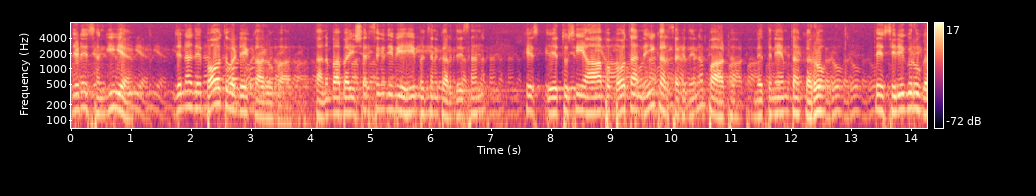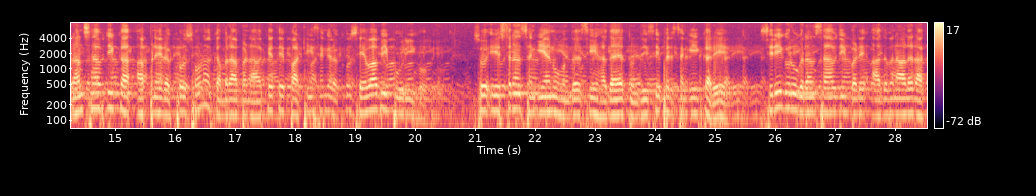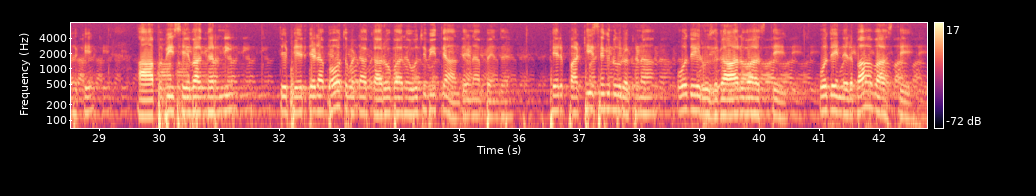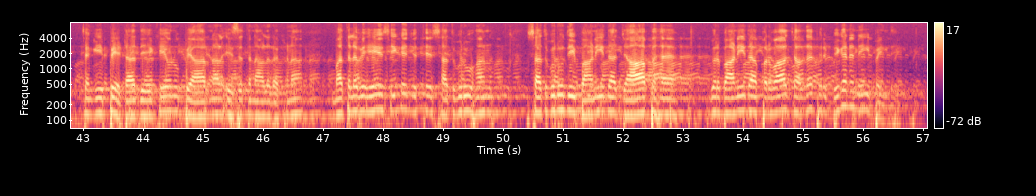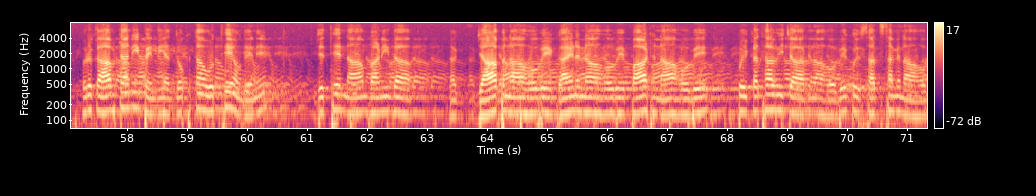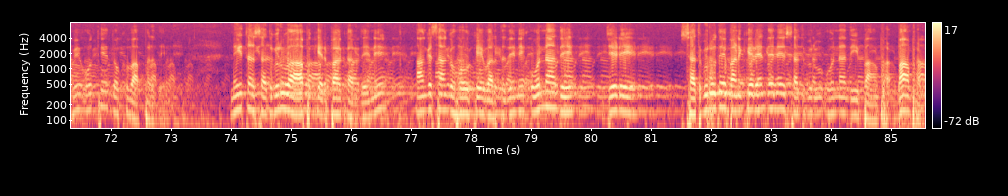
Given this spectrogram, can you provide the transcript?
ਜਿਹੜੇ ਸੰਗੀ ਹੈ, ਜਿਨ੍ਹਾਂ ਦੇ ਬਹੁਤ ਵੱਡੇ ਕਾਰੋਬਾਰ। ਧੰਨ ਬਾਬਾ ਈਸ਼ਰ ਸਿੰਘ ਜੀ ਵੀ ਇਹੀ ਬਚਨ ਕਰਦੇ ਸਨ ਕਿ ਜੇ ਤੁਸੀਂ ਆਪ ਬਹੁਤਾ ਨਹੀਂ ਕਰ ਸਕਦੇ ਨਾ ਪਾਠ, ਨਿਤਨੇਮ ਤਾਂ ਕਰੋ। ਤੇ ਸ੍ਰੀ ਗੁਰੂ ਗ੍ਰੰਥ ਸਾਹਿਬ ਜੀ ਦਾ ਆਪਣੇ ਰੱਖੋ ਸੋਹਣਾ ਕਮਰਾ ਬਣਾ ਕੇ ਤੇ ਪਾਠੀ ਸਿੰਘ ਰੱਖੋ, ਸੇਵਾ ਵੀ ਪੂਰੀ ਹੋਵੇ ਸੋ ਇਸ ਤਰ੍ਹਾਂ ਸੰਗੀਆਂ ਨੂੰ ਹੁੰਦਾ ਸੀ, ਹਦਾਇਤ ਹੁੰਦੀ ਸੀ, ਫਿਰ ਸੰਗੀ ਘਰੇ। ਸ੍ਰੀ ਗੁਰੂ ਗ੍ਰੰਥ ਸਾਹਿਬ ਜੀ ਬੜੇ ਅਦਬ ਨਾਲ ਰੱਖ ਕੇ ਆਪ ਵੀ ਸੇਵਾ ਕਰਨੀ ਤੇ ਫਿਰ ਜਿਹੜਾ ਬਹੁਤ ਵੱਡਾ ਕਾਰੋਬਾਰ ਹੈ, ਉਹ 'ਚ ਵੀ ਧਿਆਨ ਦੇਣਾ ਪੈਂਦਾ ਹੈ। ਫਿਰ ਪਾਠੀ ਸਿੰਘ ਨੂੰ ਰੱਖਣਾ ਉਹਦੇ ਰੋਜ਼ਗਾਰ ਵਾਸਤੇ, ਉਹਦੇ ਨਿਰਵਾਹ ਵਾਸਤੇ ਚੰਗੀ ਭੇਟਾ ਦੇ ਕੇ ਉਹਨੂੰ ਪਿਆਰ ਨਾਲ, ਇੱਜ਼ਤ ਨਾਲ ਰੱਖਣਾ। ਮਤਲਬ ਇਹ ਸੀ ਕਿ ਜਿੱਥੇ ਸਤਿਗੁਰੂ ਹਨ, ਸਤਿਗੁਰੂ ਦੀ ਬਾਣੀ ਦਾ ਜਾਪ ਹੈ, ਗੁਰਬਾਣੀ ਦਾ ਪ੍ਰਵਾਹ ਚੱਲਦਾ ਫਿਰ ਵਿਗਨ ਨਹੀਂ ਪੈਂਦੇ। ਰੁਕਾਵਟਾਂ ਨਹੀਂ ਪੈਂਦੀਆਂ, ਦੁੱਖ ਤਾਂ ਉੱਥੇ ਆਉਂਦੇ ਨੇ ਜਿੱਥੇ ਨਾਮ ਬਾਣੀ ਦਾ ਜਾਪ ਨਾ ਹੋਵੇ, ਗਾਇਣ ਨਾ ਹੋਵੇ, ਪਾਠ ਨਾ ਹੋਵੇ, ਕੋਈ ਕਥਾ ਵਿਚਾਰ ਨਾ ਹੋਵੇ, ਕੋਈ ਸਤਸੰਗ ਨਾ ਹੋਵੇ, ਉੱਥੇ ਦੁੱਖ ਵਾਪਰਦੇ ਨੇ। ਨਹੀਂ ਤਾਂ ਸਤਿਗੁਰੂ ਆਪ ਕਿਰਪਾ ਕਰਦੇ ਨੇ, ਅੰਗ ਸੰਗ ਹੋ ਕੇ ਵਰਤਦੇ ਨੇ, ਉਹਨਾਂ ਦੇ ਜਿਹੜੇ ਸਤਿਗੁਰੂ ਦੇ ਬਣ ਕੇ ਰਹਿੰਦੇ ਨੇ, ਸਤਿਗੁਰੂ ਉਹਨਾਂ ਦੀ ਬਾਹ ਫੜ ਬਾਹ ਫੜ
